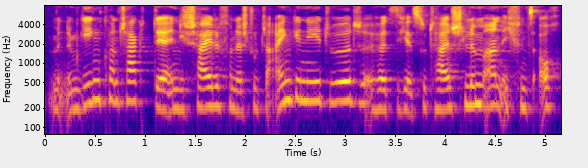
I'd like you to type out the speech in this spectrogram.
mit einem Gegenkontakt, der in die Scheide von der Stute eingenäht wird. Hört sich jetzt total schlimm an. Ich finde es auch,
